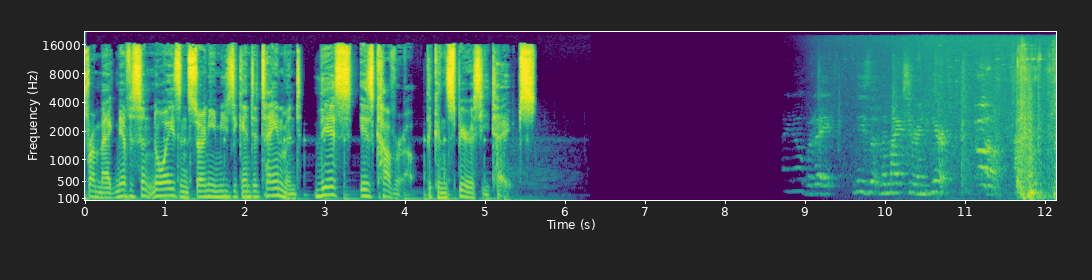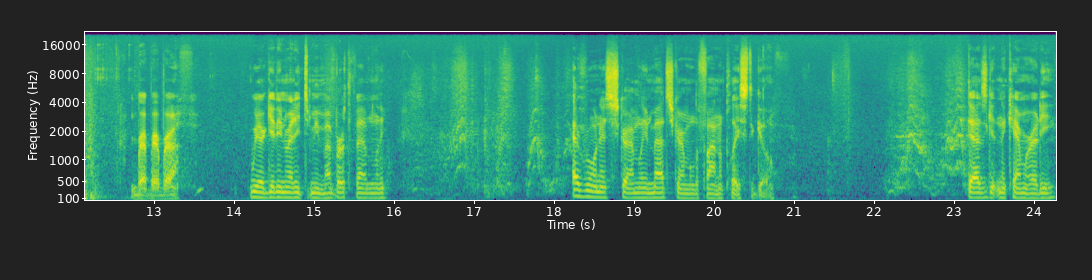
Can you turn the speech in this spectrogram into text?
From Magnificent Noise and Sony Music Entertainment, this is Cover Up The Conspiracy Tapes. I know, but I, these, the mics are in here. Oh. Bruh, bruh, bruh. We are getting ready to meet my birth family. Everyone is scrambling, mad scramble to find a place to go. Dad's getting the camera ready.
